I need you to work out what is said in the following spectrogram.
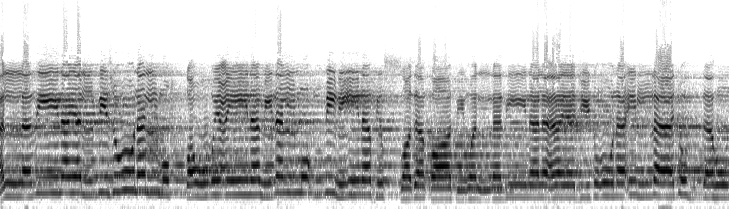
الذين يلبزون المطوعين من المؤمنين في الصدقات والذين لا يجدون إلا جهدهم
